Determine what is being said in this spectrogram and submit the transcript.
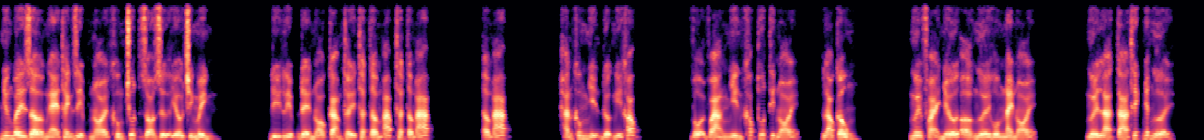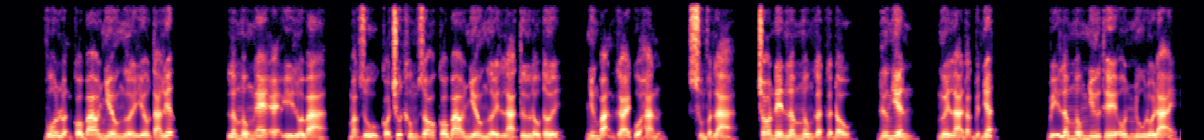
Nhưng bây giờ nghe thánh dịp nói không chút do dự yêu chính mình đi lịp để nó cảm thấy thật ấm áp, thật ấm áp. Ấm áp. Hắn không nhịn được nghĩ khóc. Vội vàng nhìn khóc thút thít nói, lão công, ngươi phải nhớ ở ngươi hôm nay nói, ngươi là ta thích nhất người. Vô luận có bao nhiêu người yêu ta liếc. Lâm mông nghe ẹ ý lôi ba, mặc dù có chút không rõ có bao nhiêu người là từ đâu tới, nhưng bạn gái của hắn, sùng vật là, cho nên lâm mông gật gật đầu, đương nhiên, ngươi là đặc biệt nhất. Bị lâm mông như thế ôn nhu đối đãi,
